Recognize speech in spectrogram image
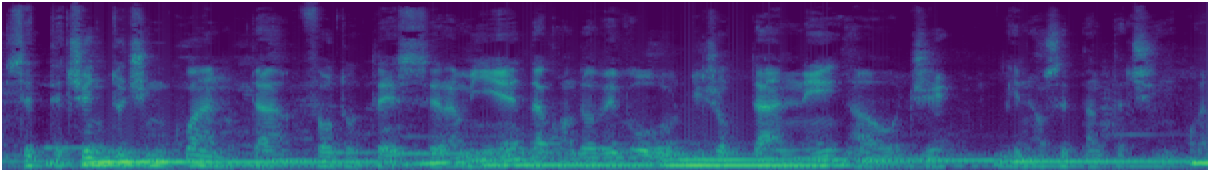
750 fototessera mie da quando avevo 18 anni a oggi, che ne ho 75.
